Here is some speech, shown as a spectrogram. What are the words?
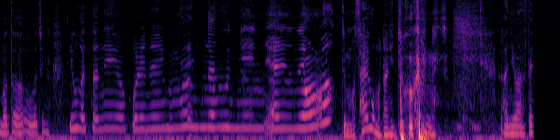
またおばちゃんが「よかったねこれね」ってもう最後も何言ってるか分かんないんですよ。だからニュアンスで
